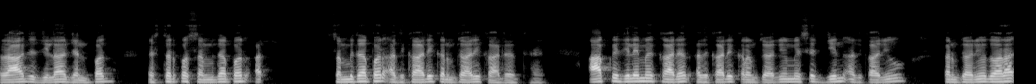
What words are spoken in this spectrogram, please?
राज्य, जिला, जनपद स्तर पर संविदा पर संविदा पर अधिकारी, कर्मचारी कार्यरत हैं। आपके ज़िले में कार्यरत अधिकारी कर्मचारियों में से जिन अधिकारियों, कर्मचारियों द्वारा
